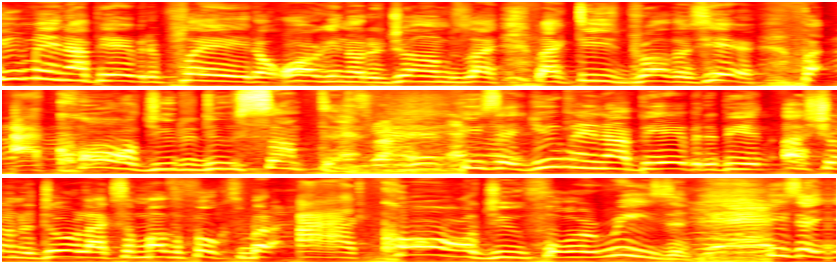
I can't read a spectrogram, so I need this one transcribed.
you may not be able to play the organ or the drums like, like these brothers here, but I called you to do something. He said, you may not be able to be an usher on the door like some other folks, but I called you for a reason. He said,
